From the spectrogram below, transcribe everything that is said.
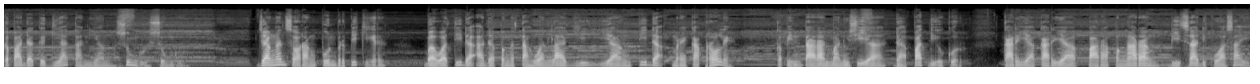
kepada kegiatan yang sungguh-sungguh. Jangan seorang pun berpikir bahwa tidak ada pengetahuan lagi yang tidak mereka peroleh Kepintaran manusia dapat diukur. Karya-karya para pengarang bisa dikuasai.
